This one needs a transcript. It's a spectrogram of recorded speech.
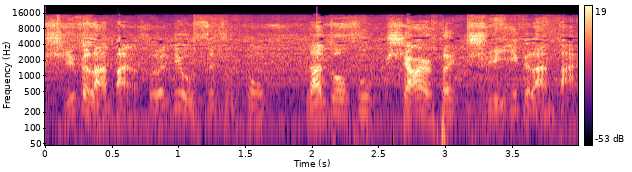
十个篮板和六次助攻，兰多夫十二分、十一个篮板。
